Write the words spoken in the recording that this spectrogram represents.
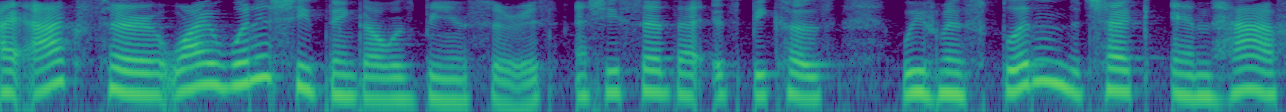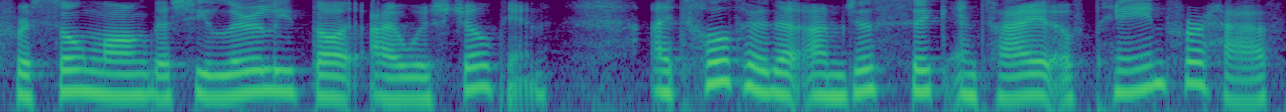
I asked her why wouldn't she think I was being serious, and she said that it's because we've been splitting the check in half for so long that she literally thought I was joking. I told her that I'm just sick and tired of paying for half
